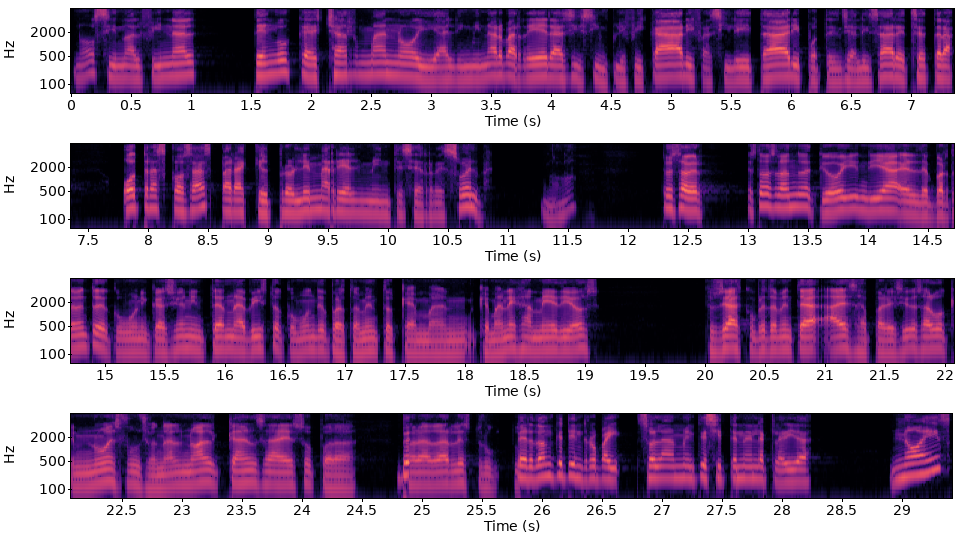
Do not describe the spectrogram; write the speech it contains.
¿no? Sino al final tengo que echar mano y eliminar barreras y simplificar y facilitar y potencializar, etcétera, otras cosas para que el problema realmente se resuelva, ¿no? Entonces, a ver, estamos hablando de que hoy en día el Departamento de Comunicación Interna, visto como un departamento que, que maneja medios, pues ya completamente ha, desaparecido, es algo que no es funcional, no alcanza eso para, para darle estructura. Perdón que te interrumpa ahí, solamente si tener la claridad. No es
